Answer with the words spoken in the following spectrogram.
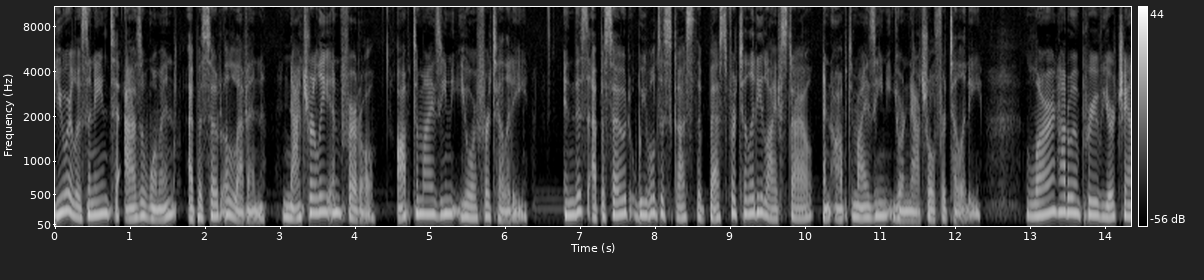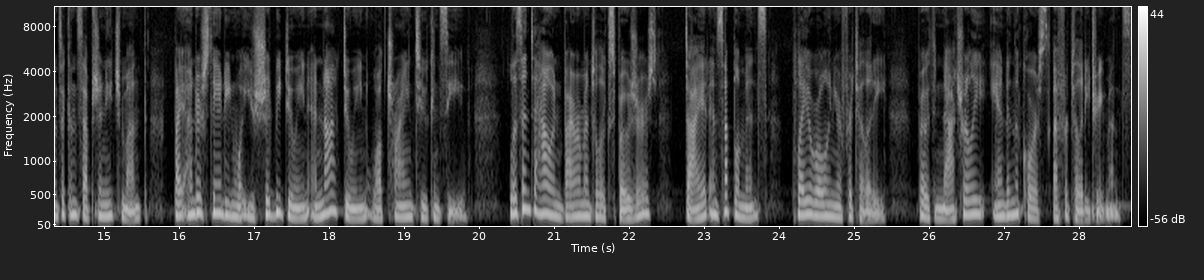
You are listening to As a Woman, Episode 11 Naturally Infertile Optimizing Your Fertility. In this episode, we will discuss the best fertility lifestyle and optimizing your natural fertility. Learn how to improve your chance of conception each month by understanding what you should be doing and not doing while trying to conceive. Listen to how environmental exposures, diet, and supplements play a role in your fertility, both naturally and in the course of fertility treatments.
